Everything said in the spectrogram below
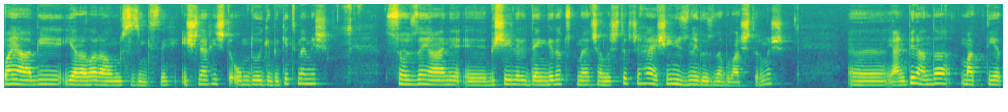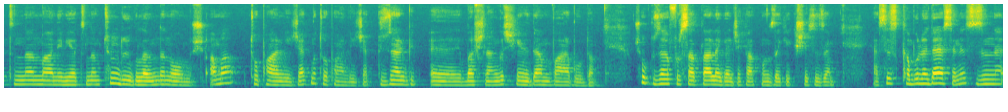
bayağı bir yaralar almış sizinkisi. İşler hiç de umduğu gibi gitmemiş. Sözde yani e, bir şeyleri dengede tutmaya çalıştıkça her şeyi yüzüne gözüne bulaştırmış. E, yani bir anda maddiyatından, maneviyatından, tüm duygularından olmuş. Ama toparlayacak mı? Toparlayacak. Güzel bir e, başlangıç yeniden var burada. Çok güzel fırsatlarla gelecek aklınızdaki kişi size. Yani siz kabul ederseniz sizinle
